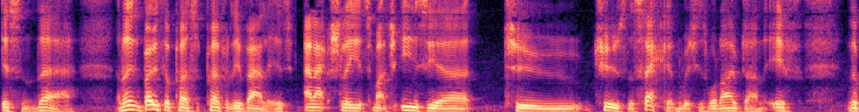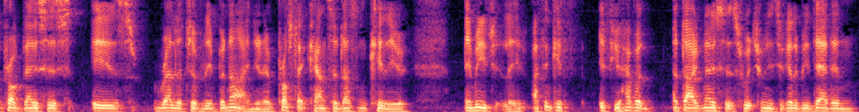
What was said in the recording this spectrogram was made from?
isn't there. And I think both are per- perfectly valid, and actually, it's much easier to choose the second, which is what I've done, if the prognosis is relatively benign. You know, prostate cancer doesn't kill you immediately. I think if, if you have a, a diagnosis which means you're going to be dead in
